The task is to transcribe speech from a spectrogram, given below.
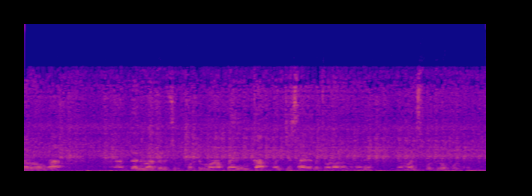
గర్వంగా ధన్యవాదాలు చెప్పుకుంటూ మా అబ్బాయి ఇంకా మంచి స్థాయిలో చూడాలనుకొని మేము మనస్ఫూర్తిగా కోరుకుంటున్నాం.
